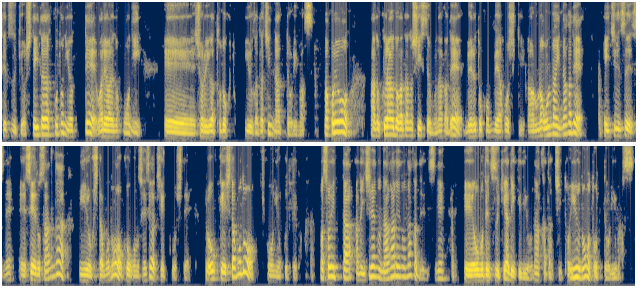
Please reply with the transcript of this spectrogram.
手続きをしていただくことによって、我々の方に、えー、書類が届くという形になっております。まあ、これを、あの、クラウド型のシステムの中で、ベルトコンベア方式、あの、オンラインの中で、一律でですね、生徒さんが入力したものを高校の先生がチェックをして、それを OK したものを機構に送ってと。まあ、そういったあの一連の流れの中でですね、え、応募手続きができるような形というのをとっております。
